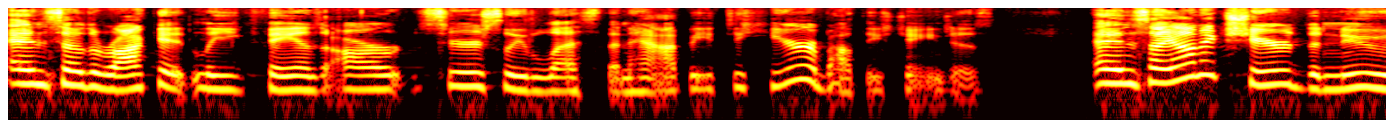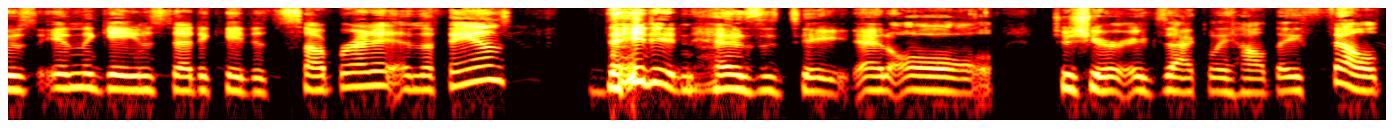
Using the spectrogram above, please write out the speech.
And so the Rocket League fans are seriously less than happy to hear about these changes. And Psyonix shared the news in the game's dedicated subreddit, and the fans, they didn't hesitate at all to share exactly how they felt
